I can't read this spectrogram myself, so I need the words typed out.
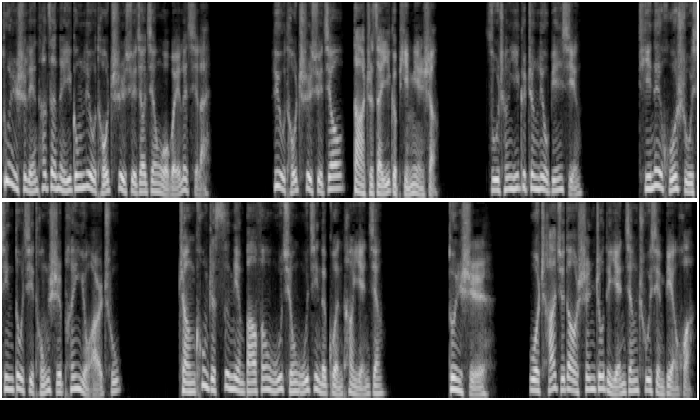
顿时连他在内一共六头赤血蛟将我围了起来。六头赤血蛟大致在一个平面上，组成一个正六边形。体内火属性斗气同时喷涌而出，掌控着四面八方无穷无尽的滚烫岩浆。顿时，我察觉到深周的岩浆出现变化。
